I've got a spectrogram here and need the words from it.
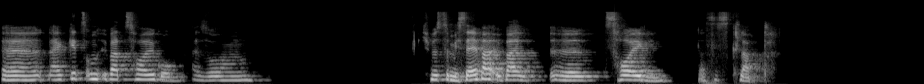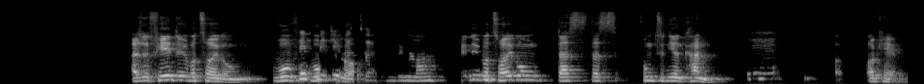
Äh, da geht es um Überzeugung. Also ich müsste mich selber überzeugen, dass es klappt. Also fehlende Überzeugung. Wo, mir die wofür? Überzeugung, genau. Fehlende Überzeugung, dass das funktionieren kann. Okay.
